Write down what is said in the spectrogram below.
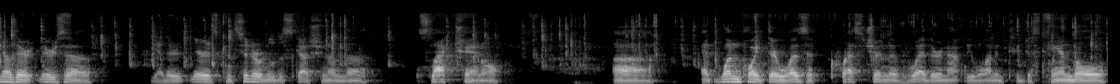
Know there, there's a, yeah, there, there's considerable discussion on the Slack channel. Uh, At one point, there was a question of whether or not we wanted to just handle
